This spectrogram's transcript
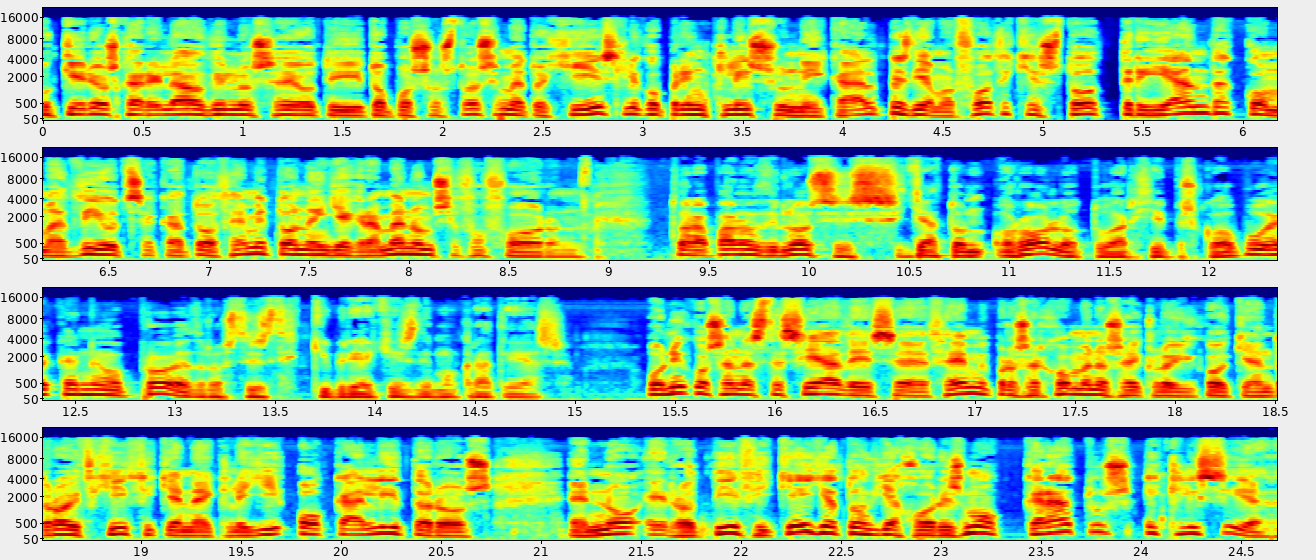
Ο κύριος Χαριλάου δήλωσε ότι το ποσοστό συμμετοχής λίγο πριν κλείσουν οι κάλπες διαμορφώθηκε στο 30,2% θέμη των εγγεγραμμένων ψηφοφόρων. Τώρα πάνω δηλώσεις για τον ρόλο του Αρχιεπισκόπου έκανε ο πρόεδρος της Κυπριακής Δημοκρατίας. Ο Νίκος Αναστασιάδης ε, Θέμη, προσερχόμενος στο εκλογικό κέντρο, ευχήθηκε να εκλεγεί ο καλύτερος, ενώ ερωτήθηκε για τον διαχωρισμό κράτου-εκκλησία.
